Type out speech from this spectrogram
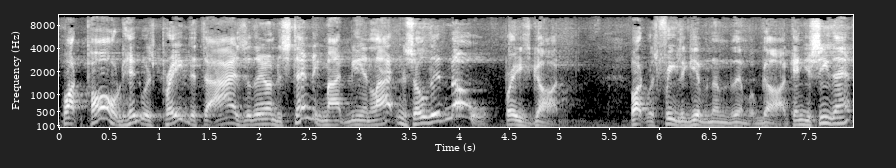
what Paul did was pray that the eyes of their understanding might be enlightened so they'd know, praise God, what was freely given unto them of God. Can you see that?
